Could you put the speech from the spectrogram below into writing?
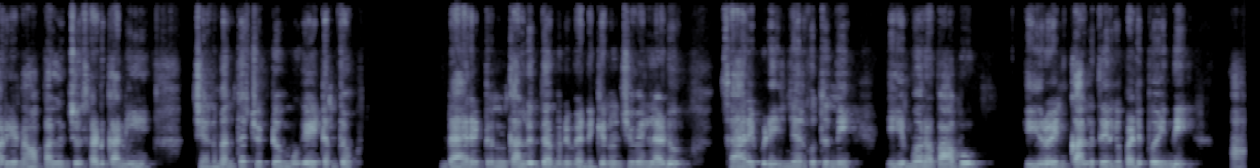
ఆర్యన్ ఆపాలని చూశాడు కానీ జనమంతా చుట్టూ ముగేయటంతో డైరెక్టర్‌ని కలుద్దామని వెనక నుంచి వెళ్ళాడు. సార్ ఇప్పుడేం జరుగుతుంది? ఏమోరా బాబు! హీరోయిన్ కళ్ళు తిరిగి పడిపోయింది. ఆ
